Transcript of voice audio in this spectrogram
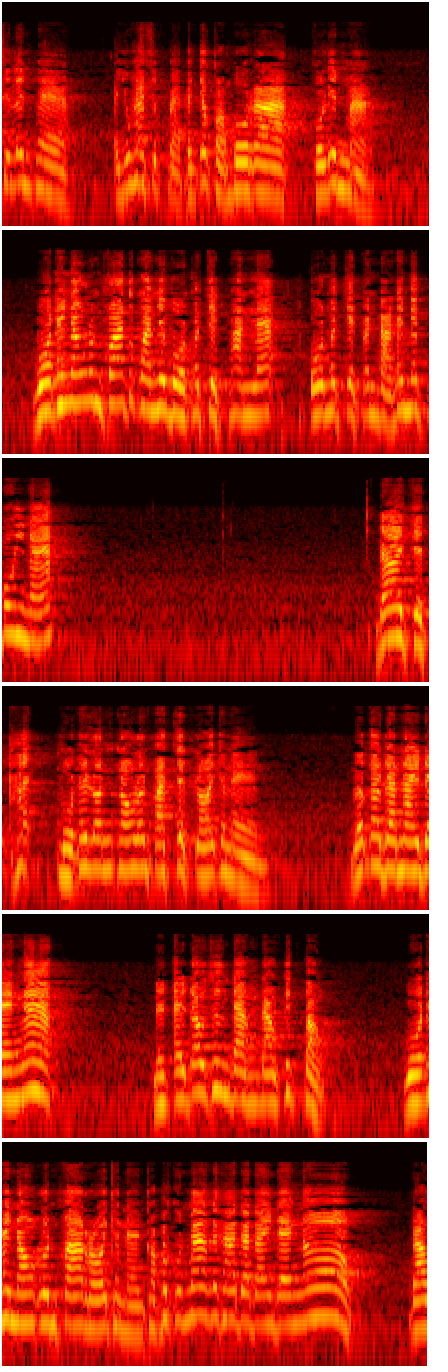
ชื่อเล่นแพรอายุห้าสิบแปดเป็นเจ้าของโบราโกเลียนมาโหวตให้น้องล้นฟ้าทุกวันเนี่ยโหวตมาเจ็ดพันแล้ว โอนมาเจ็ดพันบาทให้แม่ปุ้ยนะ ได้เจ็ดให้โหวตให้น้องล้นฟ้าเจ็ดร้อยคะแนน แล้วก็ดานายแดงนาคเน็ตไอดอลชื่อดังดาวติ๊กต็อกโหวตให้น้องล้นฟ้าร้อยคะแนน ขอบพระคุณมากนะคะดานายแดงนอก ดาว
